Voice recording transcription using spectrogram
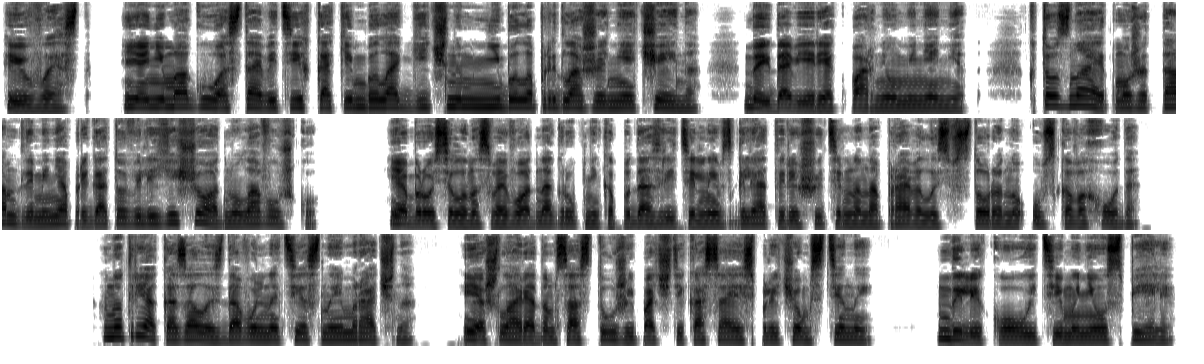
и Вест. Я не могу оставить их, каким бы логичным ни было предложение Чейна. Да и доверия к парню у меня нет. Кто знает, может, там для меня приготовили еще одну ловушку. Я бросила на своего одногруппника подозрительный взгляд и решительно направилась в сторону узкого хода. Внутри оказалось довольно тесно и мрачно. Я шла рядом со стужей, почти касаясь плечом стены. Далеко уйти мы не успели.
